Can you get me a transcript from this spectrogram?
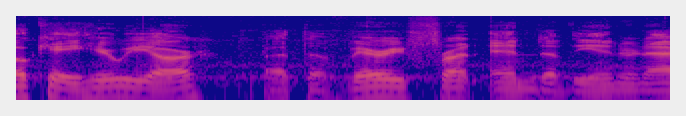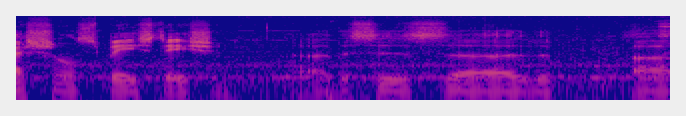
Okay, here we are at the very front end of the International Space Station. Uh, this is uh, the uh,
